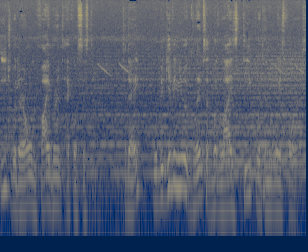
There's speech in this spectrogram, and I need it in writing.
each with their own vibrant ecosystem. Today, we'll be giving you a glimpse at what lies deep within Away's forest.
